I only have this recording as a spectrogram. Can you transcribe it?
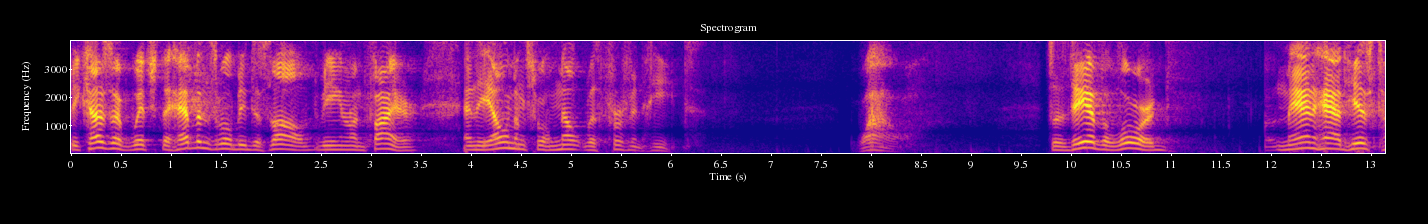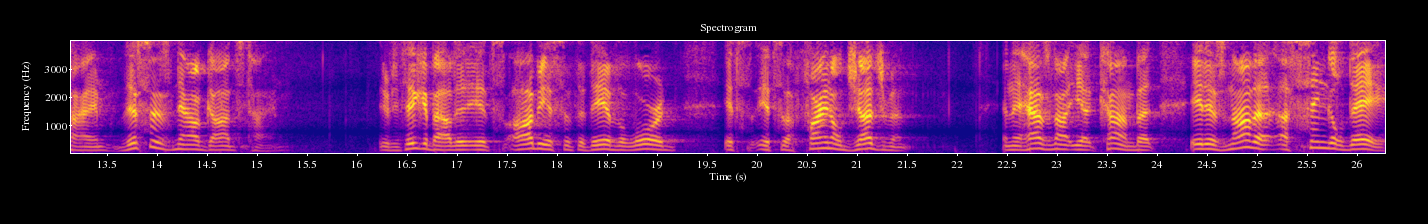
because of which the heavens will be dissolved, being on fire, and the elements will melt with fervent heat? Wow. So the day of the Lord, man had his time. This is now God's time. If you think about it, it's obvious that the day of the Lord, it's, it's a final judgment, and it has not yet come, but it is not a, a single day,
